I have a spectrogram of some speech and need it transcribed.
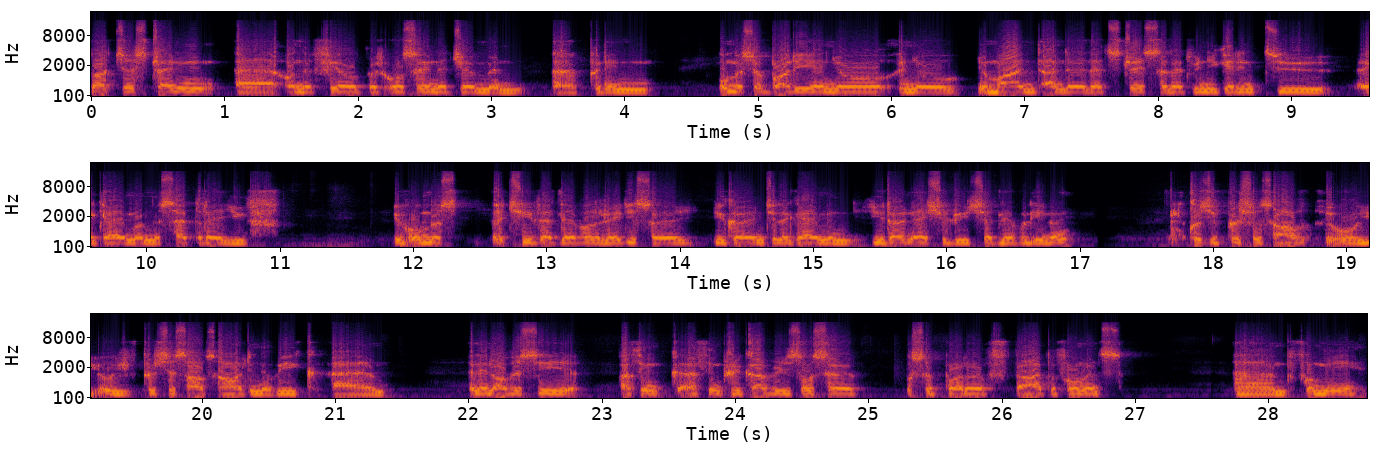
not just training uh, on the field, but also in the gym and uh, putting almost your body and your and your your mind under that stress, so that when you get into a game on the Saturday, you've you've almost achieved that level already. So you go into the game and you don't actually reach that level even because you push yourself or, you, or you've pushed yourself hard in the week. Um, and then obviously, I think I think recovery is also also part of the high performance. Um, for me,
